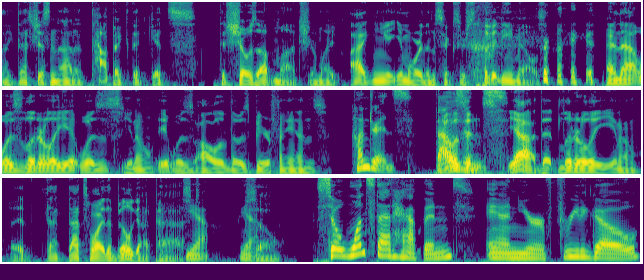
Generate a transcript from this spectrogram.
like that's just not a topic that gets that shows up much. I'm like, I can get you more than six or seven emails, Right. and that was literally it was you know it was all of those beer fans Hundreds. Thousands. yeah that literally you know it, that that's why the bill got passed Yeah. Yeah. so So once that happened and you're free to go,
